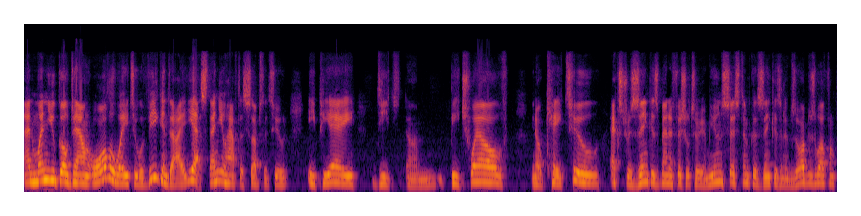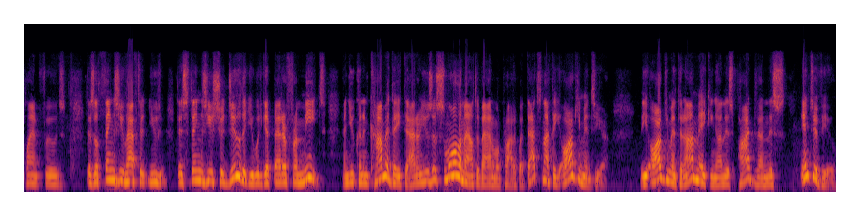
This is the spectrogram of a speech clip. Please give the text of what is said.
and when you go down all the way to a vegan diet, yes, then you have to substitute EPA, D, um, B12, you know, K2, extra zinc is beneficial to your immune system because zinc isn't absorbed as well from plant foods. There's a things you have to you there's things you should do that you would get better from meat, and you can accommodate that or use a small amount of animal product. But that's not the argument here the argument that I'm making on this podcast, on this interview,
